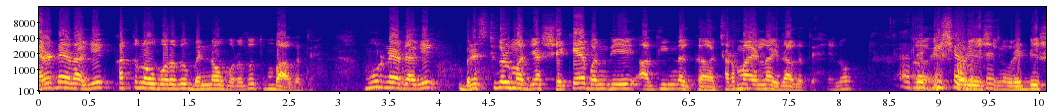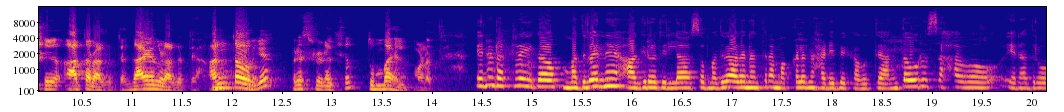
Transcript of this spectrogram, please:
ಎರಡನೇದಾಗಿ ಕತ್ತು ನೋವು ಬರೋದು ಬೆನ್ನು ನೋವು ಬರೋದು ತುಂಬ ಆಗುತ್ತೆ. ಮೂರನೇದಾಗಿ ಬ್ರೆಸ್ಟ್ಗಳ ಮಧ್ಯ ಶೆಕೆ ಬಂದು ಅದರಿಂದ ಚರ್ಮ ಎಲ್ಲ ಇದಾಗುತ್ತೆ. ಏನು? ರೆಡ್ಡಿಶ್ ಆ ಥರ ಆಗುತ್ತೆ ಗಾಯಗಳಾಗುತ್ತೆ. ಅಂಥವ್ರಿಗೆ ಬ್ರೆಸ್ಟ್ ರಿಡಕ್ಷನ್ ತುಂಬಾ ಹೆಲ್ಪ್ ಮಾಡುತ್ತೆ. ಏನೋ ಡಾಕ್ಟರ್ ಈಗ ಮದುವೆನೇ ಆಗಿರೋದಿಲ್ಲ ಸೊ ಮದುವೆ ಆದ ನಂತರ ಮಕ್ಕಳನ್ನು ಹಡಿಬೇಕಾಗುತ್ತೆ. ಅಂಥವರು ಸಹ ಏನಾದರೂ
